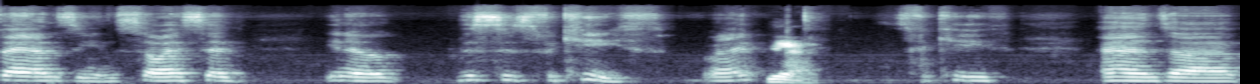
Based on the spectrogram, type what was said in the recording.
fanzines. So I said, you know, this is for Keith, right? Yeah. It's for Keith. And uh,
